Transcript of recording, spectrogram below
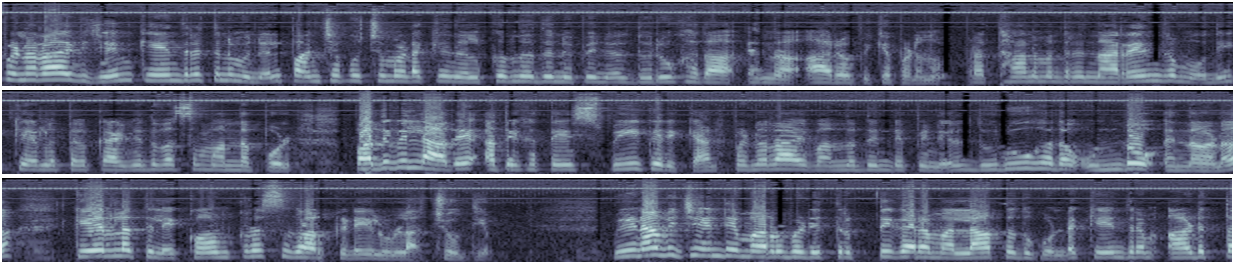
പിണറായി വിജയൻ കേന്ദ്രത്തിന് മുന്നിൽ പഞ്ചപുച്ഛമടക്കി നിൽക്കുന്നതിന് പിന്നിൽ ദുരൂഹത എന്ന് ആരോപിക്കപ്പെടുന്നു. പ്രധാനമന്ത്രി നരേന്ദ്രമോദി കേരളത്തിൽ കഴിഞ്ഞ ദിവസം വന്നപ്പോൾ പതിവില്ലാതെ അദ്ദേഹത്തെ സ്വീകരിക്കാൻ പിണറായി വന്നതിന്റെ പിന്നിൽ ദുരൂഹത ഉണ്ടോ എന്നാണ് കേരളത്തിലെ കോൺഗ്രസുകാർക്കിടയിലുള്ള ചോദ്യം. വീണ വിജയന്റെ മറുപടി തൃപ്തികരമല്ലാത്തതുകൊണ്ട് കേന്ദ്രം അടുത്ത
